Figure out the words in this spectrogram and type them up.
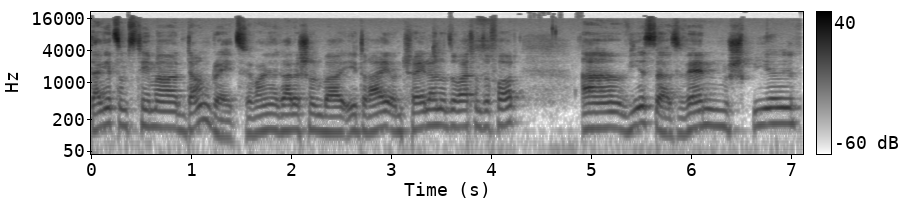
da geht es ums Thema Downgrades. Wir waren ja gerade schon bei E3 und Trailern und so weiter und so fort. Äh, wie ist das, wenn ein Spiel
